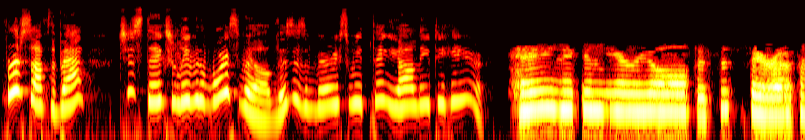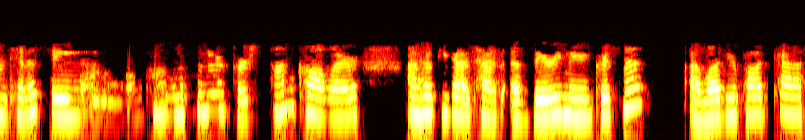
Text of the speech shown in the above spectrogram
First off the bat, just thanks for leaving a voicemail. This is a very sweet thing y'all need to hear. Hey, Nick and Muriel. This is Sarah from Tennessee. I'm a long-time listener, first-time caller. I hope you guys had a very Merry Christmas. I love your podcast.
